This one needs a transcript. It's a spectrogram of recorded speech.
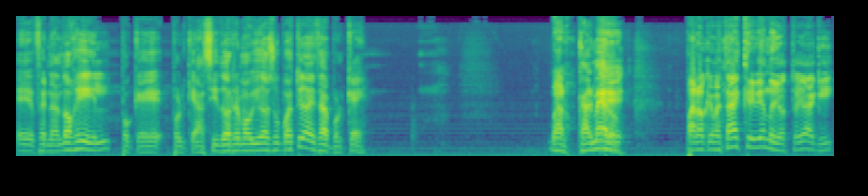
eh, Fernando Gil porque, porque ha sido removido de su puesto y nadie sabe por qué. Bueno, Carmelo. eh, para los que me están escribiendo, yo estoy aquí.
